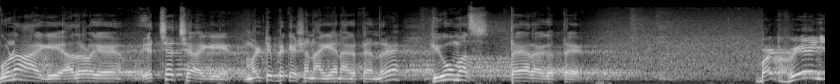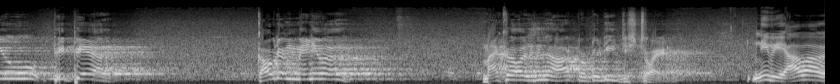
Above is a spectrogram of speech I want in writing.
ಗುಣ ಆಗಿ ಅದರೊಳಗೆ ಹೆಚ್ಚೆಚ್ಚಾಗಿ ಮಲ್ಟಿಪ್ಲಿಕೇಶನ್ ಆಗಿ ಏನಾಗುತ್ತೆ ಅಂದರೆ ಹ್ಯೂಮಸ್ ತಯಾರಾಗುತ್ತೆ but when you prepare cow dung manure, are totally destroyed destroyed. ನೀವು ಯಾವಾಗ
